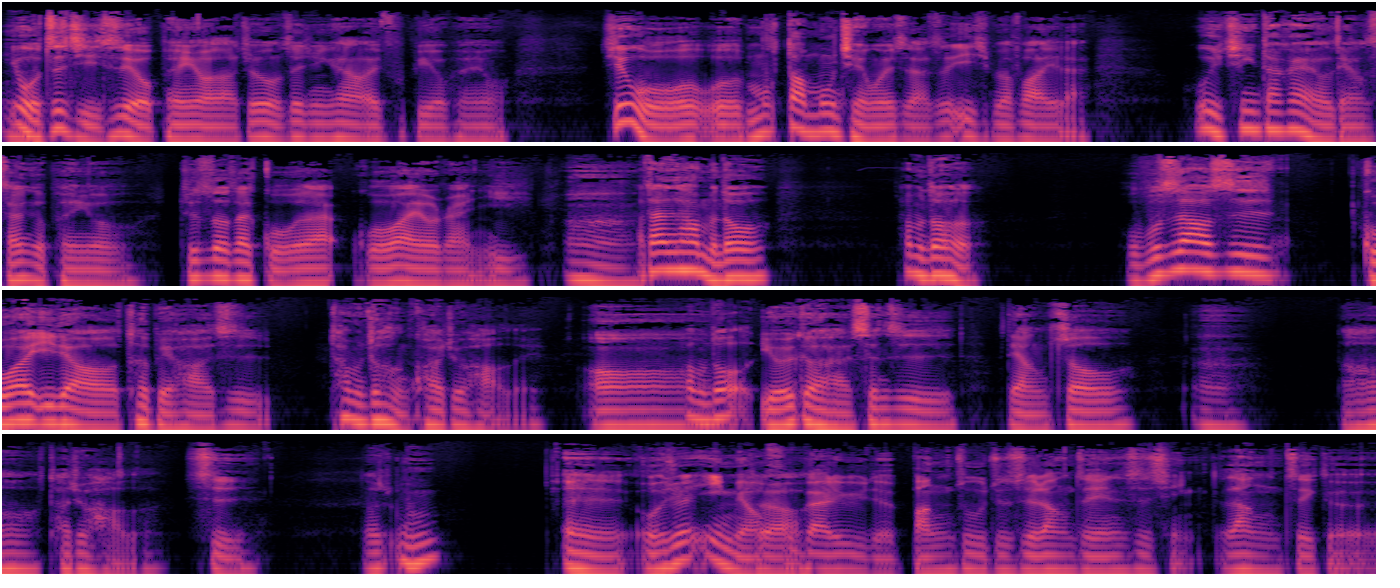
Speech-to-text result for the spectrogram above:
因为我自己是有朋友啦，就是我最近看到 FB 有朋友，其实我我我目到目前为止啊，这疫情爆发以来，我已经大概有两三个朋友，就是都在国外国外有染疫，嗯。啊，但是他们都他们都很，我不知道是国外医疗特别好，还是他们就很快就好了欸、哦，他们都有一个还甚至两周，嗯。然后他就好了。是。然后嗯，呃，我觉得疫苗覆盖率的帮助就是让这件事情，让这个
